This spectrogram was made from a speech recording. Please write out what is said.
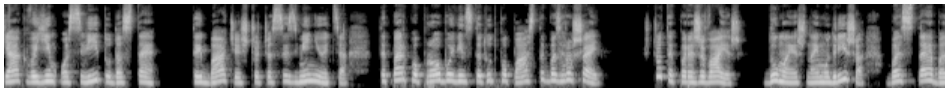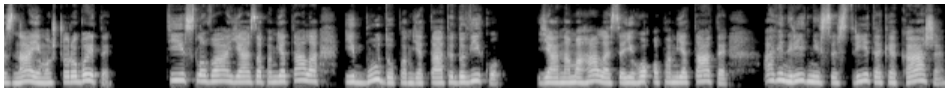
як ви їм освіту дасте? Ти бачиш, що часи змінюються, тепер попробуй в інститут попасти без грошей. Що ти переживаєш? Думаєш, наймудріша, без тебе знаємо, що робити. Ті слова я запам'ятала і буду пам'ятати до віку. Я намагалася його опам'ятати, а він рідній сестрі таке каже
